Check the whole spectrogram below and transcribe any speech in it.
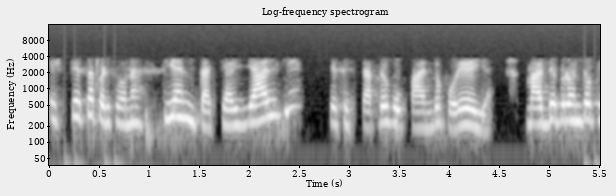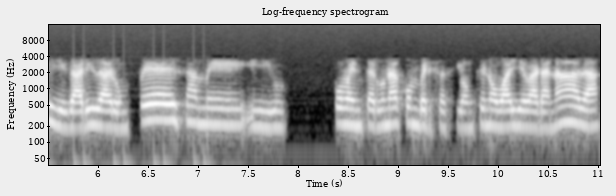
es que esa persona sienta que hay alguien que se está preocupando por ella, más de pronto que llegar y dar un pésame y comentar una conversación que no va a llevar a nada,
